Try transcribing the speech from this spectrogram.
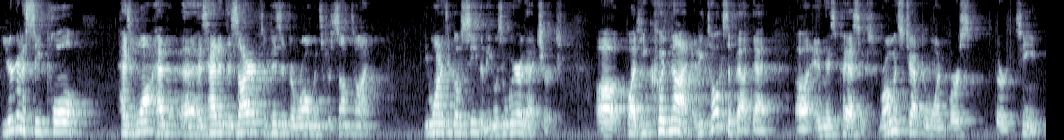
you're going to see Paul has, want, have, uh, has had a desire to visit the Romans for some time. He wanted to go see them. He was aware of that church. Uh, but he could not. And he talks about that uh, in this passage. Romans chapter 1, verse 13.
